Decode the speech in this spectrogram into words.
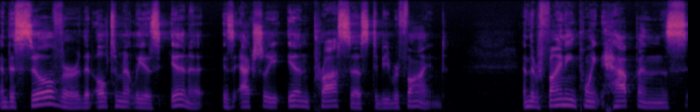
And the silver that ultimately is in it is actually in process to be refined. And the refining point happens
